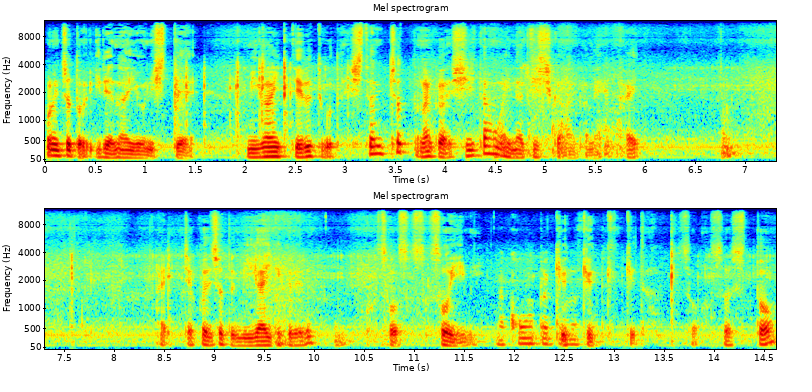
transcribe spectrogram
これにちょっと入れないようにして磨いてるってことで下にちょっとなんか敷いた方がいいなティッシュかなんかね。はいはい。じゃあこれでちょっと磨いてくれる？そうそうそうそういう意味。キュッキュッキュッキュッと。そう。そうすると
